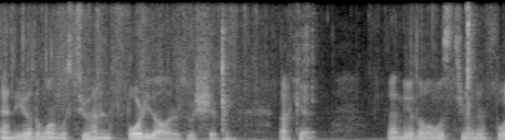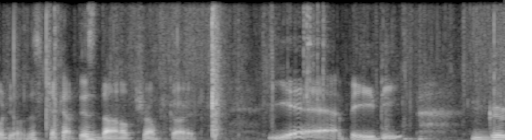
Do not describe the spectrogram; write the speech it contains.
and the other one was two hundred and forty dollars with shipping. Okay, and the other one was two hundred forty dollars. Let's check out this Donald Trump card. Yeah, baby. Gr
